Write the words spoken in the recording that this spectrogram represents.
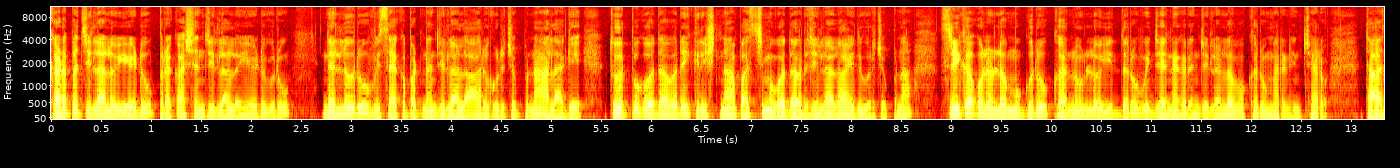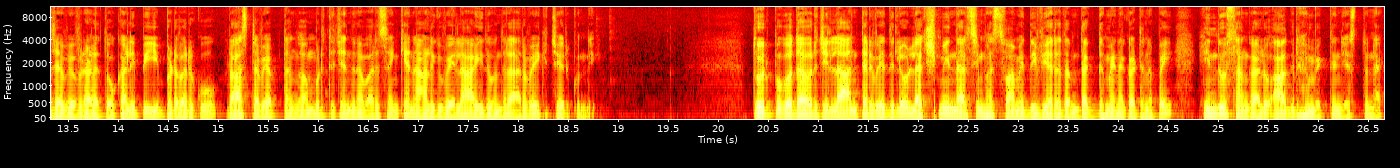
కడప జిల్లాలో ఏడు ప్రకాశం జిల్లాలో ఏడుగురు నెల్లూరు విశాఖపట్నం జిల్లాలో ఆరుగురు చొప్పున అలాగే తూర్పుగోదావరి కృష్ణా పశ్చిమ గోదావరి జిల్లాలో ఐదుగురు చొప్పున శ్రీకాకుళంలో ముగ్గురు కర్నూలులో ఇద్దరు విజయనగరం జిల్లాలో ఒకరు మరణించారు. తాజా వివరాలతో కలిపి ఇప్పటివరకు రాష్ట్ర వ్యాప్తంగా మృతి చెందిన వారి సంఖ్య నాలుగు వేల ఐదు వందల అరవైకి చేరుకుంది. తూర్పుగోదావరి జిల్లా అంతర్వేదిలో లక్ష్మీ నరసింహస్వామి దివ్యరథం దగ్ధమైన ఘటనపై హిందూ సంఘాలు ఆగ్రహం వ్యక్తం చేస్తున్నాయి.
